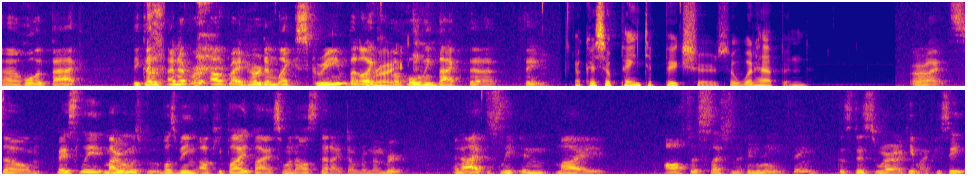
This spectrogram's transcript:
uh, hold it back, because I never outright heard him like scream, but like Right. holding back the thing. Okay, so paint a picture. So what happened? All right, so basically, my room was, was being occupied by someone else that I don't remember, and I had to sleep in my office slash living room thing because this is where I keep my PC.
